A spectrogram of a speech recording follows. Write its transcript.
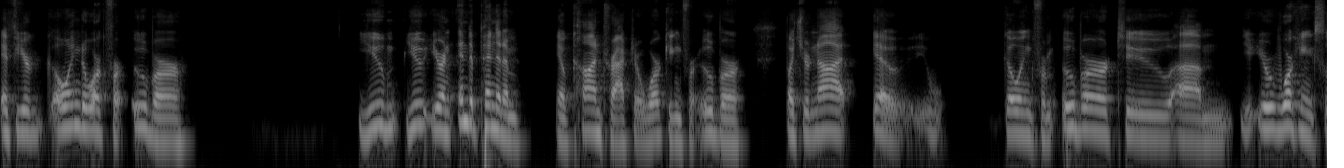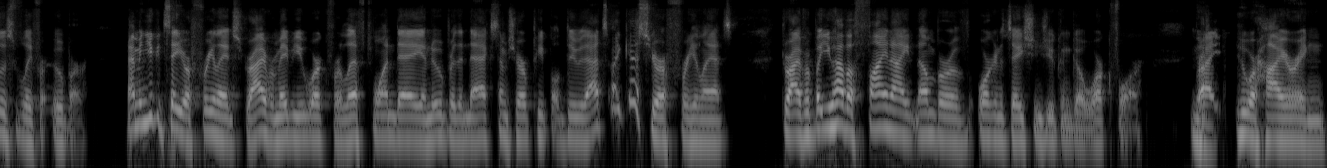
if you're going to work for Uber, you you you're an independent you know contractor working for Uber, but you're not you know going from Uber to um you're working exclusively for Uber. I mean, you could say you're a freelance driver. Maybe you work for Lyft one day and Uber the next. I'm sure people do that. So I guess you're a freelance driver, but you have a finite number of organizations you can go work for, Yeah. right? Who are hiring,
